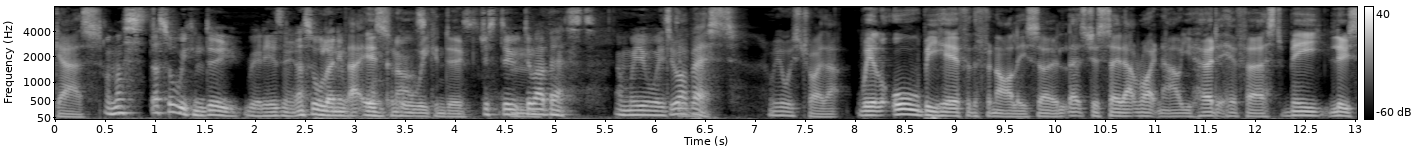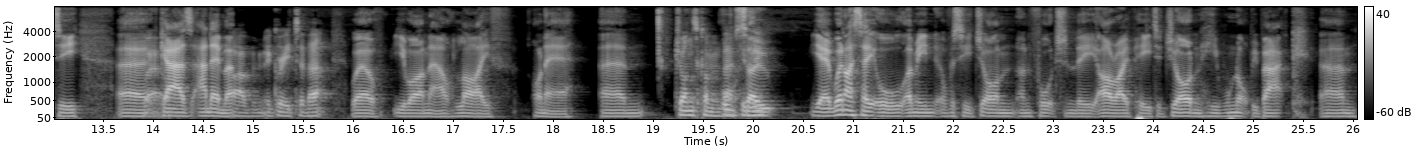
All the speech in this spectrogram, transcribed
Gaz. And that's that's all we can do, really, isn't it? That's all anyone can do. That is can all ask. we can do. Just do do our best, and we always do our best. We always try that. We'll all be here for the finale, so let's just say that right now. You heard it here first. Me, Lucy, uh, Well, Gaz, and Emma. I haven't agreed to that. well, you are now live on air. Um, John's coming back. also, yeah, when I say all, I mean obviously John. Unfortunately, R.I.P. to John. He will not be back. Um,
